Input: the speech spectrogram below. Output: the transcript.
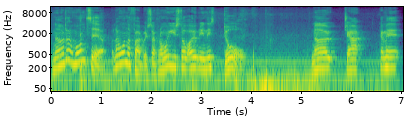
No, I don't want it. I don't want the fabric softener. I want you to stop opening this door. No, Jack, come here.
